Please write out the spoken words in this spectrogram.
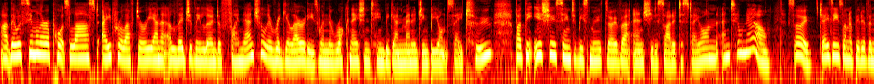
Uh, there were similar reports last April after Rihanna allegedly learned of financial irregularities when the Roc Nation team began managing Beyonce too, but the issues seemed to be smoothed over, and she decided to stay on until now. So, Jay Z's on a bit of an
